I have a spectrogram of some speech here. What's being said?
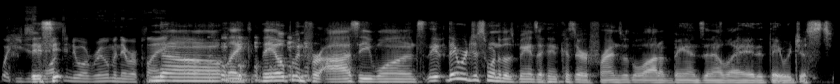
What, you just They walked see- into a room and they were playing? No, like they opened for Ozzy once. They they were just one of those bands, I think, because they were friends with a lot of bands in LA that they would just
